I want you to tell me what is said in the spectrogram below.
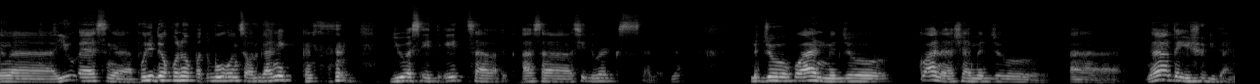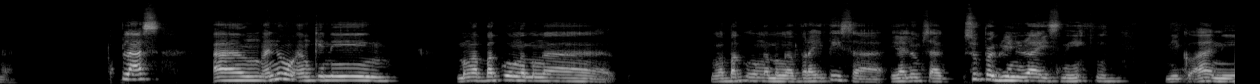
yung ah, US nga pwede daw kuno patubuon sa organic. US 88 sa ah, sa Seedworks ano no? Medyo kuan medyo kuan na siya medyo ah na issue gid ana plus ang ano ang kining mga bago nga mga mga bago nga mga varieties sa ilalom sa super green rice ni ni kuan ni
